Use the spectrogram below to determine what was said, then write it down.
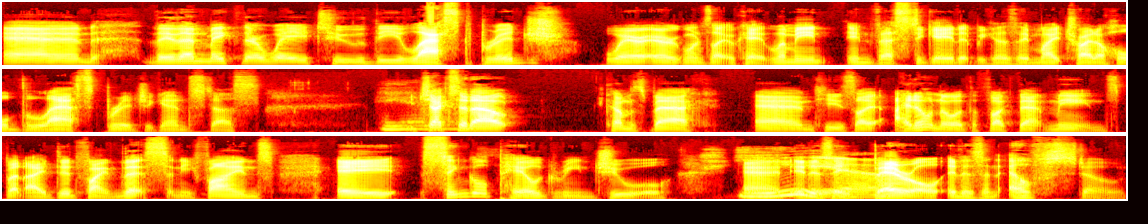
and they then make their way to the last bridge where Aragorn's like, okay, let me investigate it because they might try to hold the last bridge against us. He checks it out, comes back, and he's like, I don't know what the fuck that means, but I did find this. And he finds a single pale green jewel, and it is a beryl. It is an elf stone.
